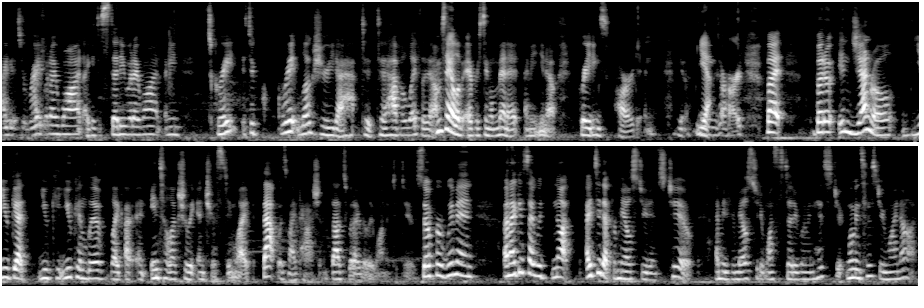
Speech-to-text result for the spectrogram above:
I get to write what I want. I get to study what I want. I mean, it's great. It's a great luxury to ha- to, to have a life like that. I'm saying I love every single minute. I mean, you know, grading's hard and you know Yeah. meetings are hard, but but uh, in general, you get you can, you can live like a, an intellectually interesting life. That was my passion. That's what I really wanted to do. So for women, and I guess I would not. I'd say that for male students too. I mean, if a male student wants to study women history, women's history, why not?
